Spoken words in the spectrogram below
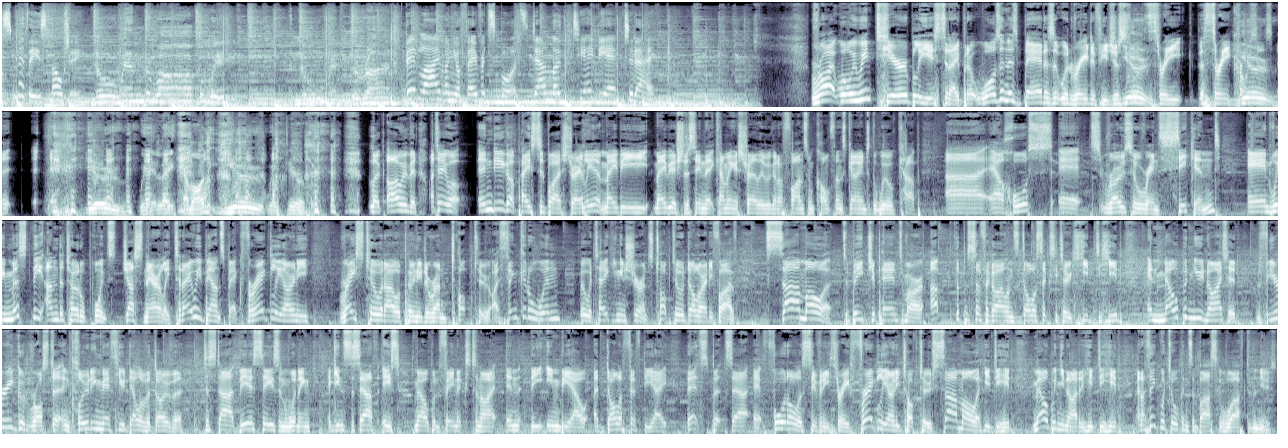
Smithy's Multi. know when to walk away, and know when to run. Bet live on your favourite sports. Download the TAB app today. Right, well, we went terribly yesterday, but it wasn't as bad as it would read if you just saw the three the three crosses. You. It- You went like, come on, you went terrible. look, I went bad. I tell you what, India got pasted by Australia. Maybe maybe I should have seen that coming. Australia, we're going to find some confidence going to the World Cup. Uh, our horse at Rosehill ran second. And we missed the under total points just narrowly. Today we bounced back. Faraglione race two at Awapuni to run top two. I think it'll win, but we're taking insurance. Top two, $1.85. Samoa to beat Japan tomorrow, up the Pacific Islands, $1.62 head to head. And Melbourne United, very good roster, including Matthew Dellavedova, to start their season winning against the Southeast Melbourne Phoenix tonight in the NBL, $1.58. That spits out at $4.73. Faraglione top two, Samoa head to head, Melbourne United head to head. And I think we're talking some basketball after the news.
